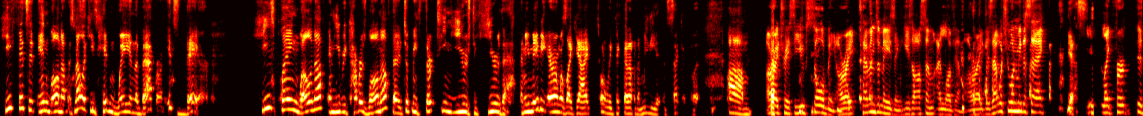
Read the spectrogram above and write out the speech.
he fits it in well enough. It's not like he's hidden way in the background, it's there. He's playing well enough and he recovers well enough that it took me 13 years to hear that. I mean, maybe Aaron was like, Yeah, I totally picked that up in a immediate in second, but um, All right, Tracy, you've sold me. All right, Kevin's amazing. He's awesome. I love him. All right, is that what you wanted me to say? Yes. Like for this,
